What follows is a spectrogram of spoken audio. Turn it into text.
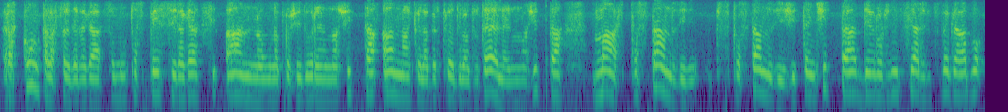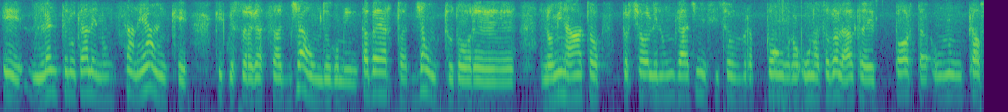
racconta la storia del ragazzo. Molto spesso i ragazzi hanno una procedura in una città, hanno anche l'apertura della tutela in una città, ma spostandosi spostandosi di città in città devono riniziare tutto da capo e l'ente locale non sa neanche che questo ragazzo ha già un documento aperto, ha già un tutore nominato, perciò le lungaggini si sovrappongono una sopra l'altra e porta un, un caos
